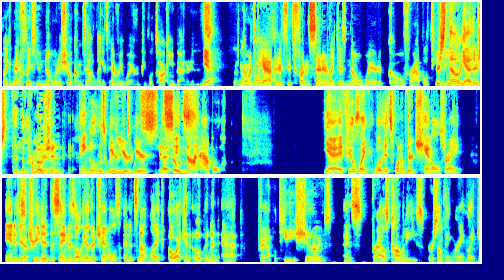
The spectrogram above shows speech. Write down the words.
like Netflix. You know when a show comes out, like it's everywhere and people are talking about it. And it's, yeah, there's you no go into the app and it's it's front and center. Like there's nowhere to go for Apple TV. there's no yeah. There's the, the Yeah. promotion angle is It's weird. weird. It's weird. It's, it's that so not Apple. Yeah, it feels like well, it's one of their channels, right? And it's Yeah. treated the same as all the other channels, and it's not like oh, I can open an app for Apple TV shows and browse comedies or something, right? Like,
